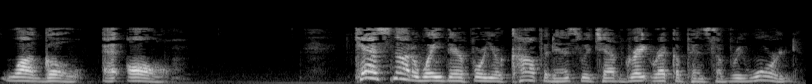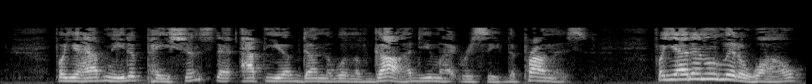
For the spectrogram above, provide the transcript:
why go at all? Cast not away therefore your confidence, which have great recompense of reward. For you have need of patience, that after you have done the will of God, you might receive the promise. For yet in a little while,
